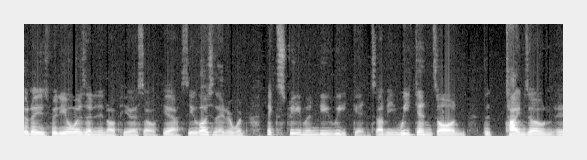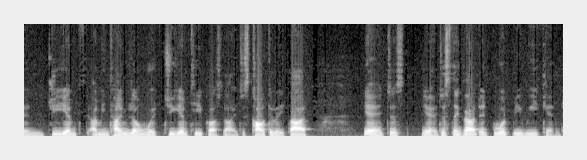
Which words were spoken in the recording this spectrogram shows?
today's video is ending up here. So yeah, see you guys later extremely weekends. I mean weekends on the time zone in GMT. I mean time zone with GMT plus nine. Just calculate that. Yeah, just yeah, just think that it would be weekend.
